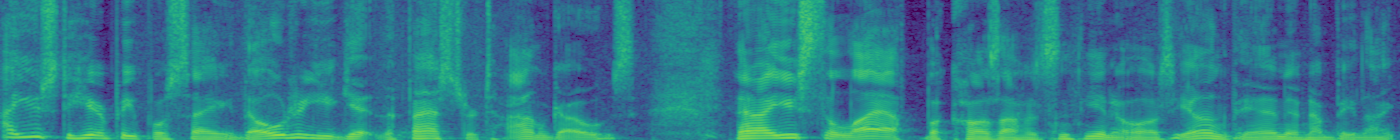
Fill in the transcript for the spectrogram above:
I used to hear people say, the older you get, the faster time goes. And I used to laugh because I was, you know, I was young then and I'd be like,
